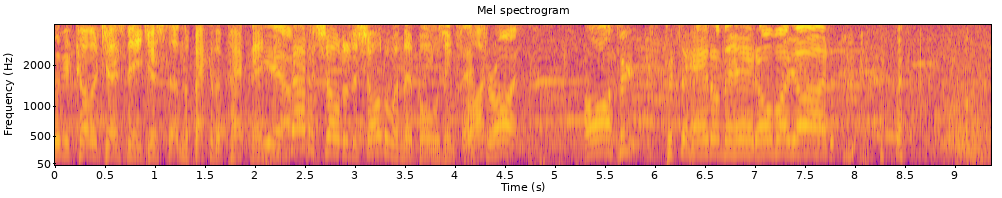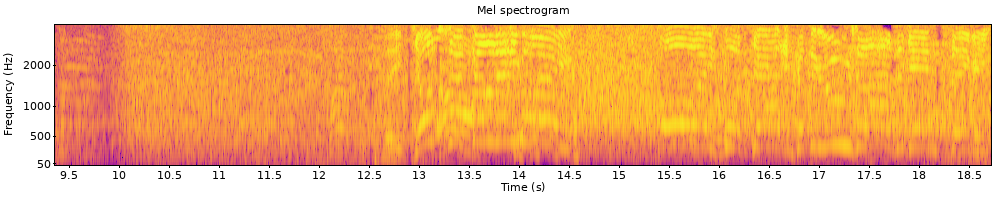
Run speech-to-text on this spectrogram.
Look at Colin Jasny just on the back of the pack now. He started shoulder to shoulder when that ball was in flight. That's right. Oh, look, puts the hand on the head. Oh my God. Let's see. Johnson oh! got it anyway! Always watch out. He's got the oohs and ahs again, Stevie.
